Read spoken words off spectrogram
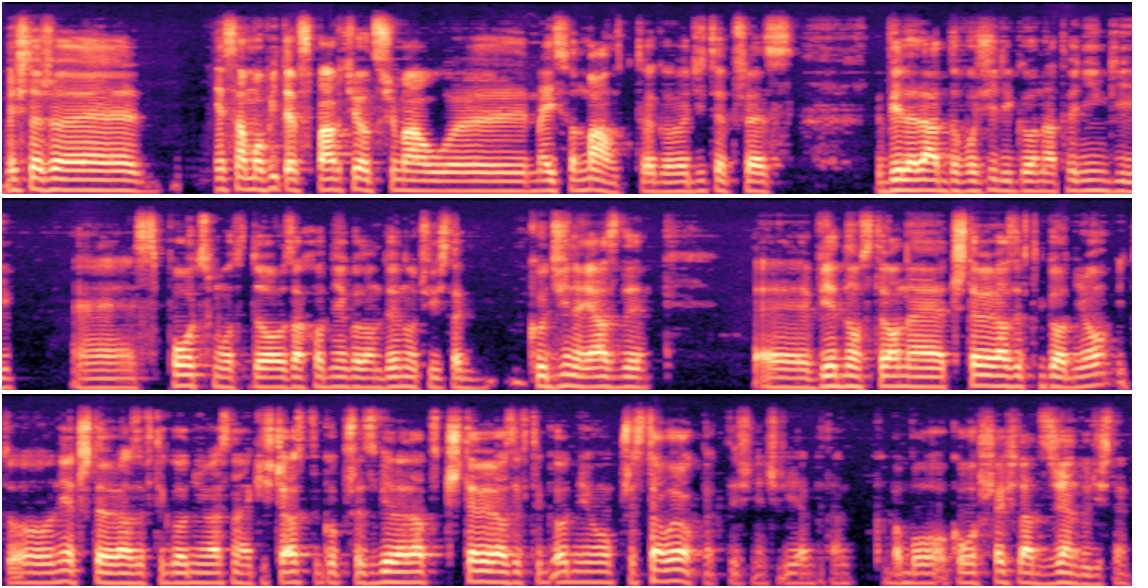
Myślę, że niesamowite wsparcie otrzymał e, Mason Mount, którego rodzice przez wiele lat dowozili go na treningi z Portsmouth do zachodniego Londynu, czyli tak godzinę jazdy E, w jedną stronę cztery razy w tygodniu i to nie cztery razy w tygodniu raz na jakiś czas, tylko przez wiele lat cztery razy w tygodniu przez cały rok praktycznie, czyli jakby tam chyba było około 6 lat z rzędu gdzieś tak,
